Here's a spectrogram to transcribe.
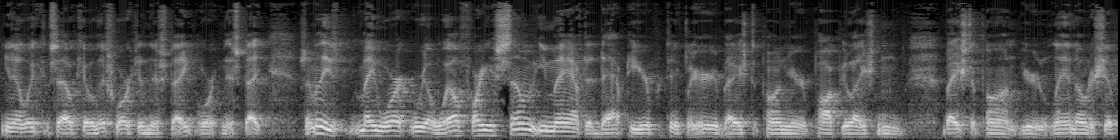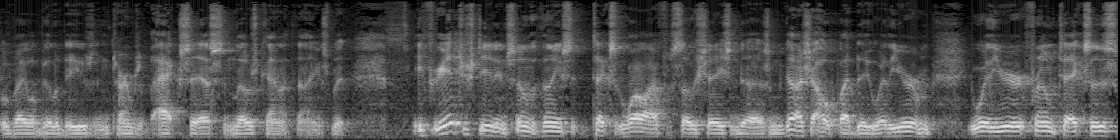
you know, we can say, okay, well, this worked in this state worked in this state. Some of these may work real well for you. Some of you may have to adapt to your particular area based upon your population, based upon your land ownership availabilities in terms of access and those kind of things. But if you're interested in some of the things that Texas Wildlife Association does, and gosh, I hope I do, whether you're whether you're from Texas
